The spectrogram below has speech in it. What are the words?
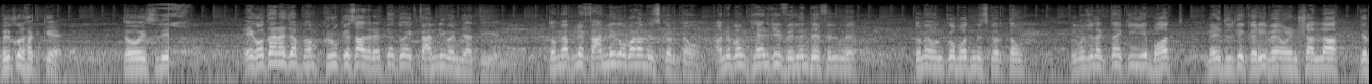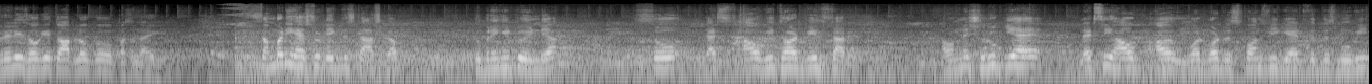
बिल्कुल हटके है। तो इसलिए एक होता है ना, जब हम क्रू के साथ रहते हैं तो एक फैमिली बन जाती है। तो मैं अपने फैमिली को बड़ा मिस करता हूँ। अनुपम खेर जी विलन थे फ़िल्म में तो मैं उनको बहुत मिस करता हूँ। तो मुझे लगता है कि ये बहुत मेरे दिल के करीब है और इन जब रिलीज़ होगी तो आप लोगों को पसंद आएगी। Somebody has to take this task up to bring it to India. So that's how we thought we'll start अब हमने शुरू किया है। Let see how how what what response we get with this movie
